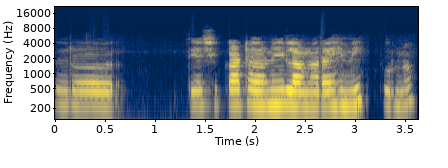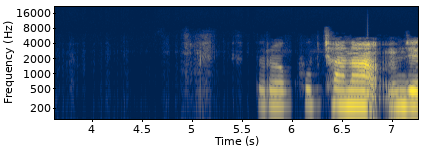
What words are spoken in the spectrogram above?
तर ती अशी काठाने लावणार आहे मी पूर्ण. तर खूप छान म्हणजे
